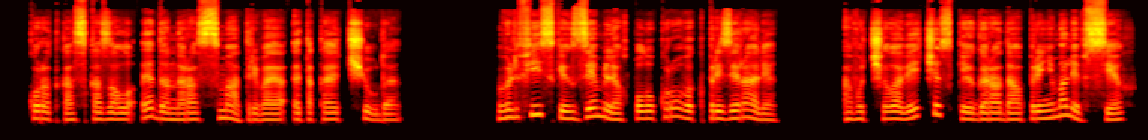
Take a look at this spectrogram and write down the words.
— коротко сказал Эдан, рассматривая этакое чудо. В эльфийских землях полукровок презирали, а вот человеческие города принимали всех.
